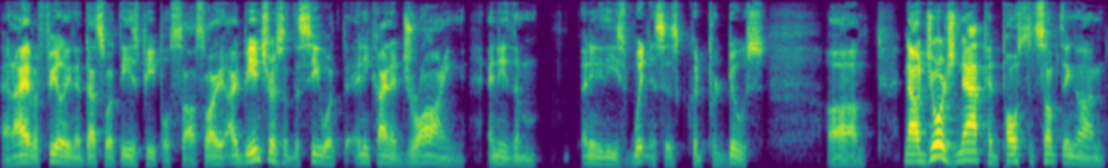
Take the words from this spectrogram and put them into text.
And I have a feeling that that's what these people saw. So I, would be interested to see what the, any kind of drawing any of them, any of these witnesses could produce. Um, now George Knapp had posted something on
